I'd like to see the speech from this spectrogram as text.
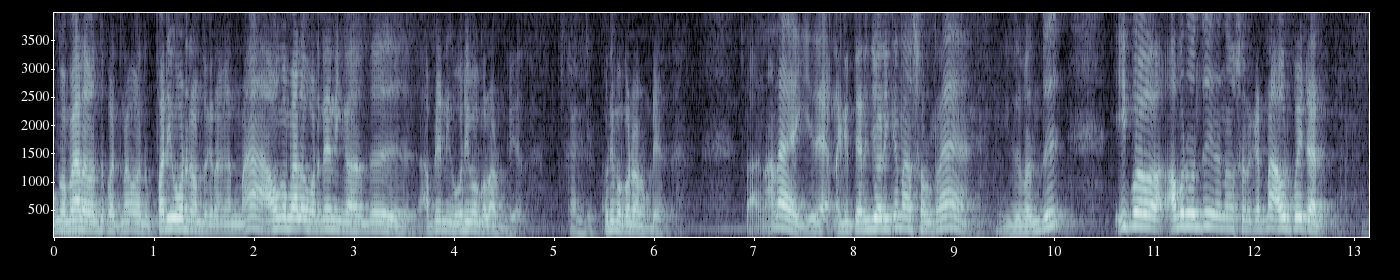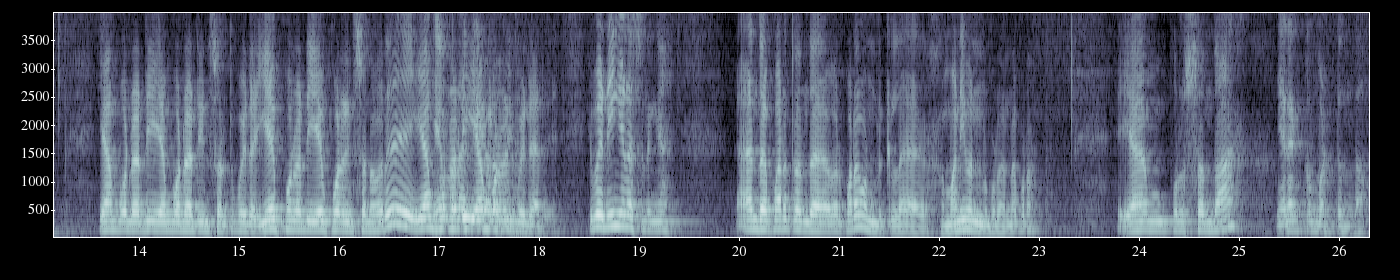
உங்கள் மேலே வந்து பார்த்தீங்கன்னா ஒரு பரிவோடு நடந்துக்கிறாங்கன்னா அவங்க மேலே உடனே நீங்கள் வந்து அப்படியே நீங்கள் உரிமை கொண்டாட முடியாது. கண்டிப்பா. உரிமை கொண்டாட முடியாது. ஸோ அதனால் இது எனக்கு தெரிஞ்ச வரைக்கும் நான் சொல்கிறேன் இது வந்து இப்போ அவர் வந்து என்ன சொல்கிறேன்னா அவர் போயிட்டார். ஏன் பொண்டாட்டி ஏன் பொண்டாட்டின்னு சொல்லிட்டு போயிட்டார். ஏன் பொண்டாட்டி ஏன் பொண்டாட்டி சொன்னவர் ஏன் பொண்டாட்டி ஏன் பொண்டாட்டி. போயிட்டார். இப்போ நீங்கள் என்ன சொல்லுங்க? அந்த படத்தில் அந்த ஒரு படம் ஒன்று இருக்குல்ல மணிவன் படம் என்ன படம்? என் புருஷன் தான் எனக்கு மட்டும்தான்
